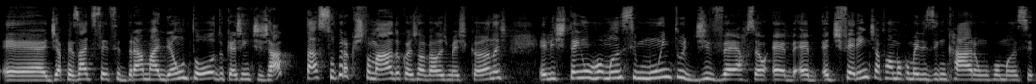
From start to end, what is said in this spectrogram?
É, de apesar de ser esse dramalhão todo, que a gente já tá super acostumado com as novelas mexicanas, eles têm um romance muito diverso. É, é- é diferente a forma como eles encaram o romance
